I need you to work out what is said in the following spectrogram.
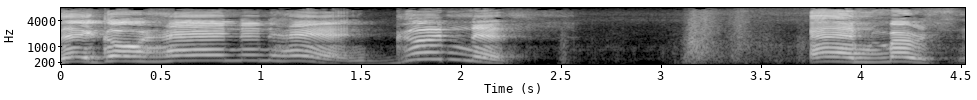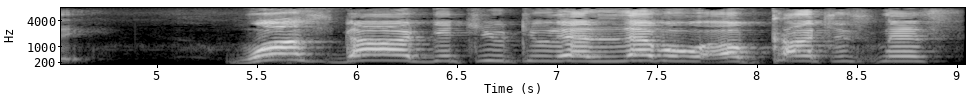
they go hand in hand. Goodness and mercy. Once God gets you to that level of consciousness,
